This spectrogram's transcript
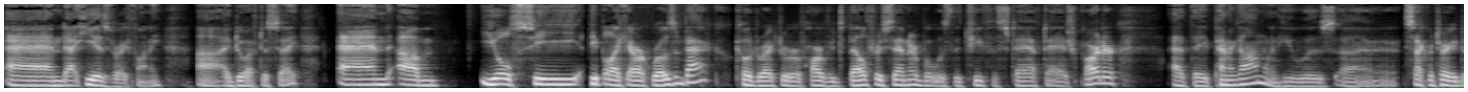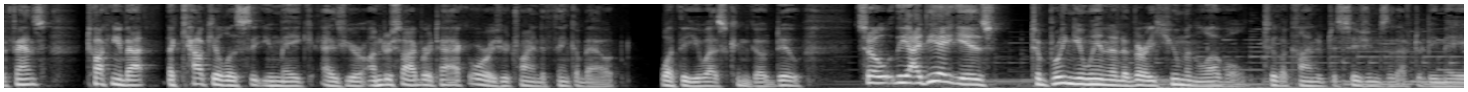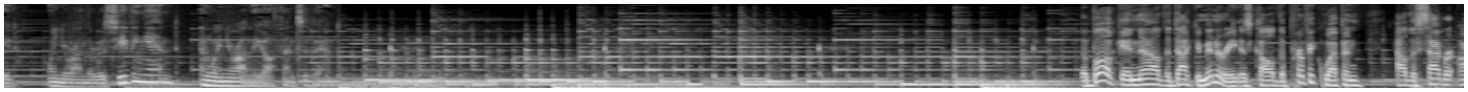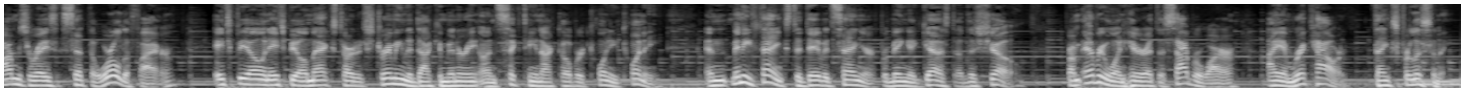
And uh, he is very funny, uh, I do have to say. And um, You'll see people like Eric Rosenbach, co director of Harvard's Belfer Center, but was the chief of staff to Ash Carter at the Pentagon when he was uh, Secretary of Defense, talking about the calculus that you make as you're under cyber attack or as you're trying to think about what the U.S. can go do. So the idea is to bring you in at a very human level to the kind of decisions that have to be made when you're on the receiving end and when you're on the offensive end. The book and now the documentary is called The Perfect Weapon How the Cyber Arms Race Set the World Afire. HBO and HBO Max started streaming the documentary on 16 October 2020. And many thanks to David Sanger for being a guest of the show. From everyone here at the Cyberwire, I am Rick Howard. Thanks for listening.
